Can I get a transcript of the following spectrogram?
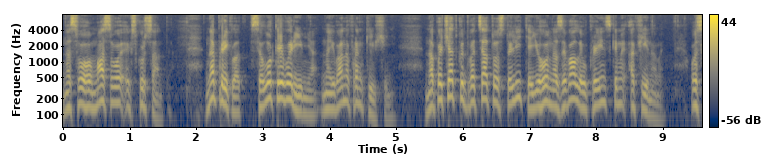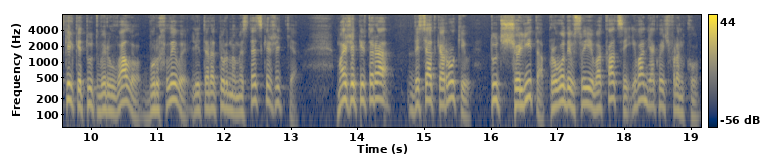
на свого масового екскурсанта. Наприклад, село Криворівня на Івано-Франківщині. На початку ХХ століття його називали українськими Афінами, оскільки тут вирувало бурхливе літературно-мистецьке життя. Майже півтора десятка років тут щоліта проводив свої вакації Іван Якович Франко.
